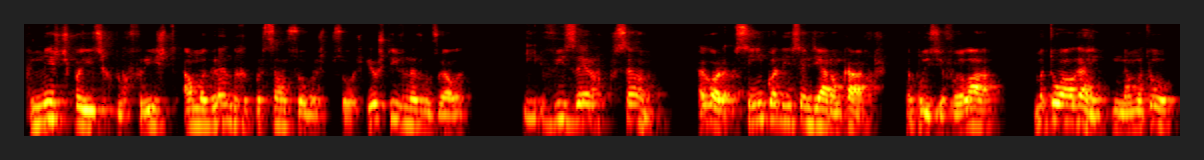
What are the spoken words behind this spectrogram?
que nestes países que tu referiste há uma grande repressão sobre as pessoas. Eu estive na Venezuela e vi zero repressão. Agora, sim, quando incendiaram carros, a polícia foi lá, matou alguém? Não matou.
